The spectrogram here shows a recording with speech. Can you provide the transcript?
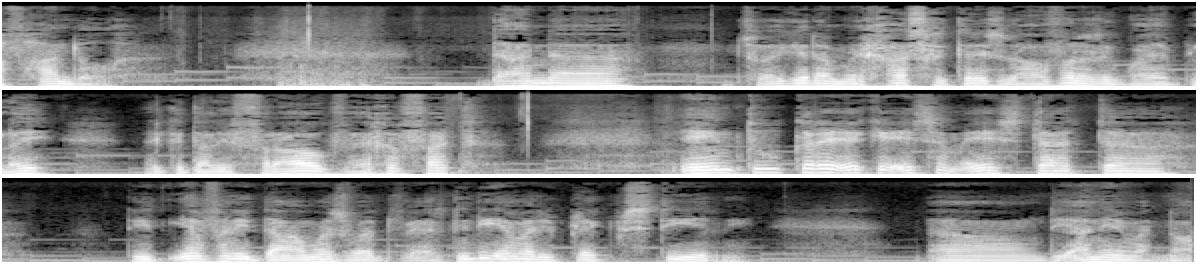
afhandel. Dan uh, so ek het dan my gas gekry so daarvoor dat ek baie bly ek het al die vrou ook weggevat. En toe kry ek 'n SMS dat uh, die een van die dames wat werk nie die een wat die plek bestuur nie ehm um, die ander wat nou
